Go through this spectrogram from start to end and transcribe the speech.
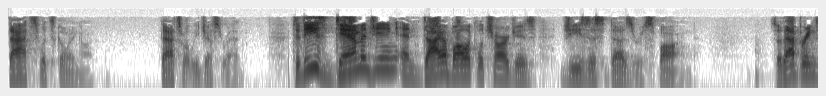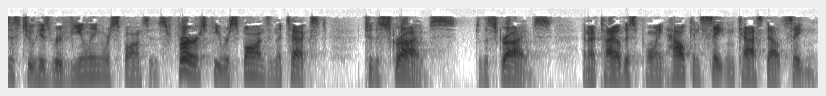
That's what's going on. That's what we just read. To these damaging and diabolical charges, Jesus does respond. So that brings us to his revealing responses. First, he responds in the text to the scribes. To the scribes. And I've titled this point, How Can Satan Cast Out Satan?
